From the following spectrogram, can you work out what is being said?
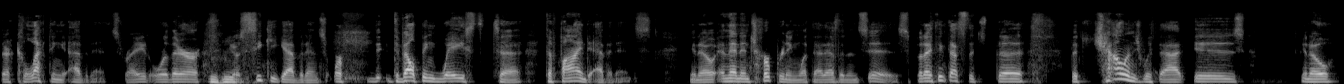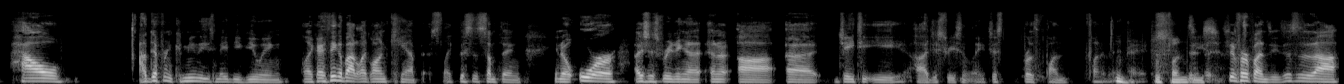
they're collecting evidence right or they're mm-hmm. you know seeking evidence or d- developing ways to to find evidence you know, and then interpreting what that evidence is. But I think that's the the the challenge with that is, you know, how how different communities may be viewing like i think about it like on campus like this is something you know or i was just reading a, a, a, a jte uh, just recently just for the fun fun of it right? for funsies for funsies this is a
